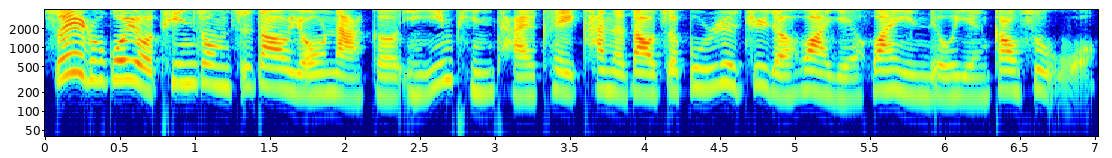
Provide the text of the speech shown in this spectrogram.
所以，如果有听众知道有哪个影音平台可以看得到这部日剧的话，也欢迎留言告诉我。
